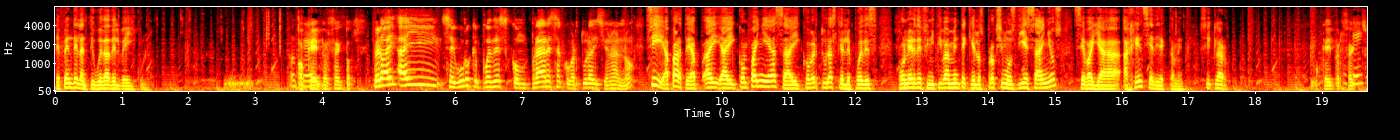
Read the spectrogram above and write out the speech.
depende de la antigüedad del vehículo. Ok. Ok, perfecto. Pero hay, hay seguro que puedes comprar esa cobertura adicional, ¿no? Sí, aparte, ap- hay, hay compañías, hay coberturas que le puedes poner definitivamente que los próximos 10 años se vaya a agencia directamente. Sí, claro. Ok, Ok, perfecto.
